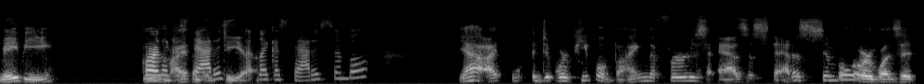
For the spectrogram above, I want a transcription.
Maybe, Or like a status, idea. like a status symbol. Yeah, I, d- were people buying the furs as a status symbol, or was it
